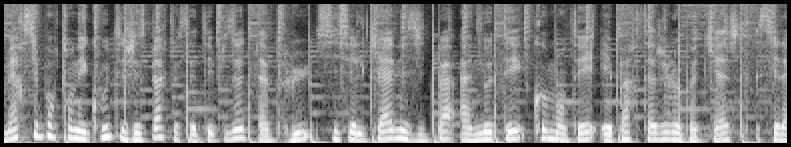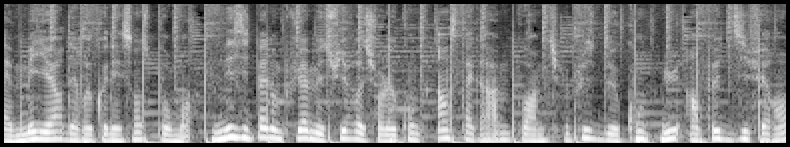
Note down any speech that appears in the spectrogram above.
Merci pour ton écoute et j'espère que cet épisode t'a plu. Si c'est le cas, n'hésite pas à noter, commenter et partager le podcast, c'est la meilleure des reconnaissances pour moi. N'hésite pas non plus à me suivre sur le compte Instagram pour un petit peu plus de contenu un peu différent.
